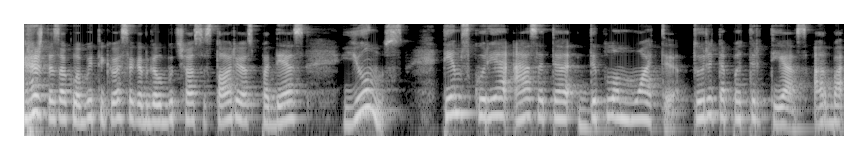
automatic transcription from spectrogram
Ir aš tiesiog labai tikiuosi, kad galbūt šios istorijos padės jums, tiems, kurie esate diplomuoti, turite patirties arba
